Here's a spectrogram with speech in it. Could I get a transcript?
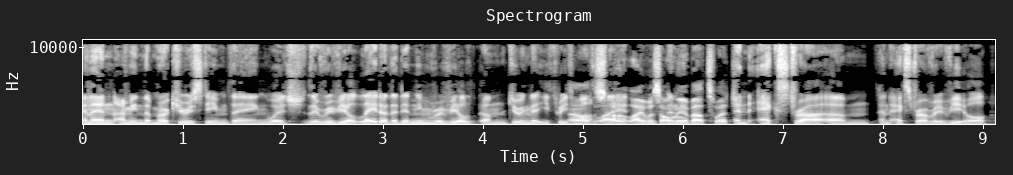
And then, I mean, the Mercury Steam thing, which they revealed later, they didn't even reveal um, during the E3 Oh, spotlight. the spotlight was only An- about Switch. An extra, um, an extra reveal.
